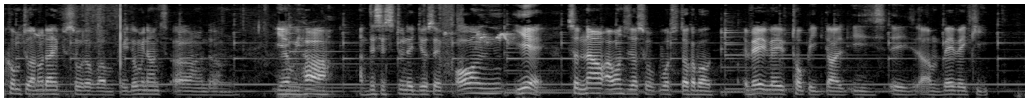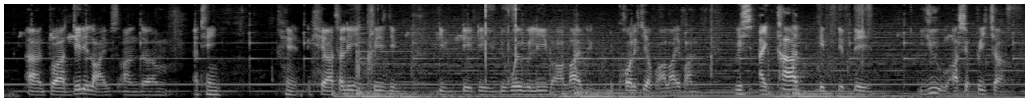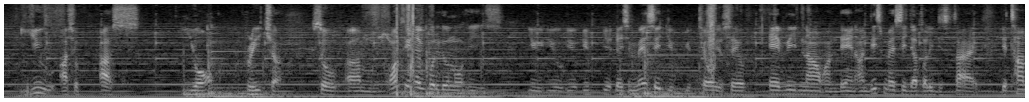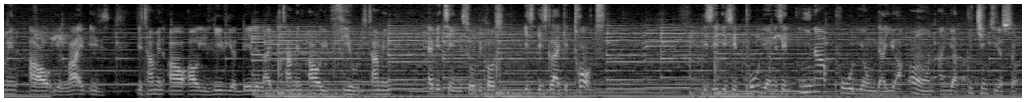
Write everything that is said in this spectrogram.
welcome to another episode of um, Predominant. And um, here we are, and this is Tunde Joseph on yeah. So now I want to just want to talk about a very very topic that is is um, very very key uh, to our daily lives, and um, I think it actually increase the the, the, the, the way we live our life, the, the, quality of our life, and which I tag the, the, the you as a preacher, you as a, as your preacher. So um, one thing everybody don't know is you you, you, you, you there's a message you, you tell yourself every now and then, and this message actually decide determine how your life is, determine how, how you live your daily life, determine how you feel, determine everything. So because it's, it's like a thought. It's a, it's a podium, it's an inner podium that you are on and you are preaching to yourself.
